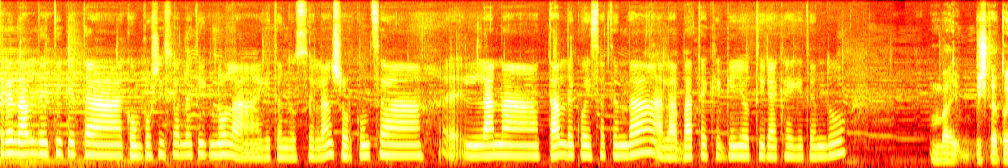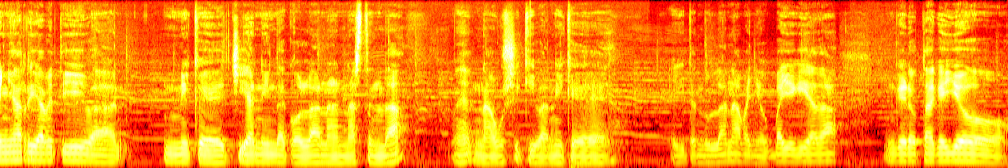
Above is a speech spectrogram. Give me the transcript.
Letren aldetik eta komposizio aldetik nola egiten duzu lan? Sorkuntza eh, lana taldekoa izaten da, ala batek gehiago tiraka egiten du? Bai, pixkat oinarria beti ba, nik eh, txian indako lanan hasten da, eh, nagusiki ba, nik eh, egiten du lana, baina bai egia da, gero eta gehiago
